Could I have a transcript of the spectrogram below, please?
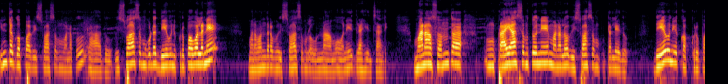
ఇంత గొప్ప విశ్వాసం మనకు రాదు. విశ్వాసం కూడా దేవుని కృప వలనే మనమందరం విశ్వాసంలో ఉన్నాము అని గ్రహించాలి. మన సొంత ప్రయాసంతోనే మనలో విశ్వాసం పుట్టలేదు. దేవుని యొక్క కృప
